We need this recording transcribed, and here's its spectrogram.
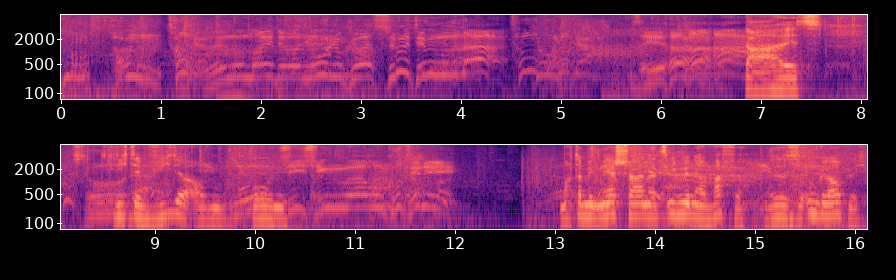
俺が相手をしてやる サッチも死んだがエースも死んだな親父と行くぞハンと俺の前では能力は全て無駄ぜは Da, jetzt liegt er wieder auf dem もう Boden. 自信は起こせねえ Macht damit mehr Schaden als ich mit einer Waffe. Das ist unglaublich.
